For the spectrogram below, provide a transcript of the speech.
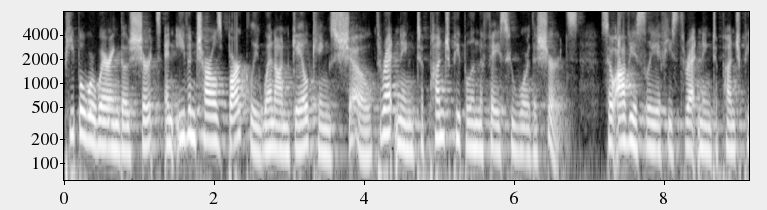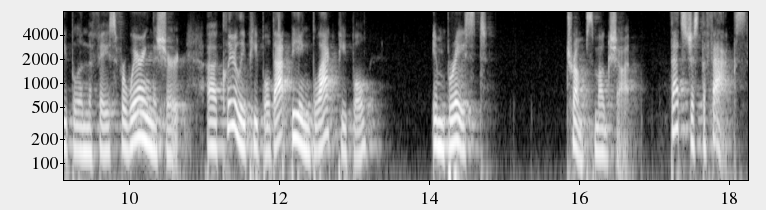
People were wearing those shirts, and even Charles Barkley went on Gayle King's show threatening to punch people in the face who wore the shirts. So obviously, if he's threatening to punch people in the face for wearing the shirt, uh, clearly people, that being black people, embraced Trump's mugshot. That's just the facts.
